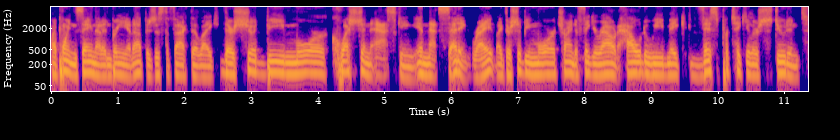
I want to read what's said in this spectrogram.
my point in saying that and bringing it up is just the fact that like there should be more question asking in that setting right? Like there should be more trying to figure out how do we make this particular student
